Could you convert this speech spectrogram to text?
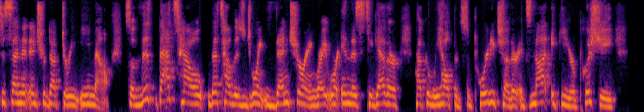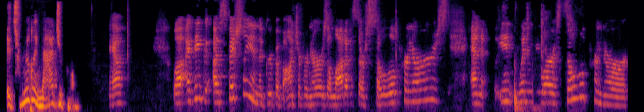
to send an introductory email. So this, that's how, that's how this joint venturing, right? We're in this together. How can we help and support each other? It's not icky or pushy. It's really magical. Yeah. Well, I think especially in the group of entrepreneurs, a lot of us are solopreneurs, and in, when you are a solopreneur,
